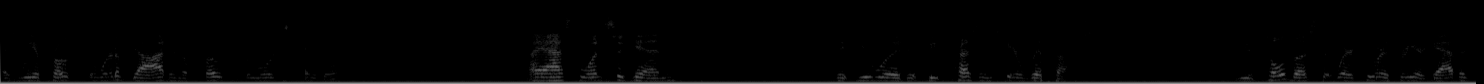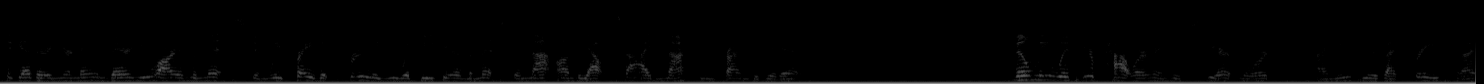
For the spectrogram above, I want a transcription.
As we approach the Word of God and approach the Lord's table, I ask once again that you would be present here with us. You've told us that where two or three are gathered together in your name, there you are in the midst. And we pray that truly you would be here in the midst and not on the outside knocking, trying to get in. Fill me with your power and your spirit, Lord. I need you as I preach, and I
